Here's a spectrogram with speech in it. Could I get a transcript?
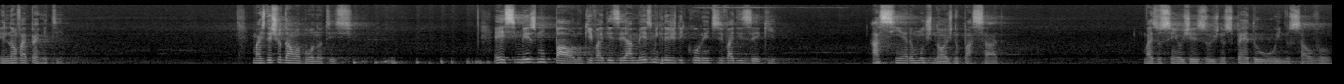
Ele não vai permitir. Mas deixa eu dar uma boa notícia. É esse mesmo Paulo que vai dizer à mesma igreja de Coríntios e vai dizer que Assim éramos nós no passado. Mas o Senhor Jesus nos perdoou e nos salvou.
